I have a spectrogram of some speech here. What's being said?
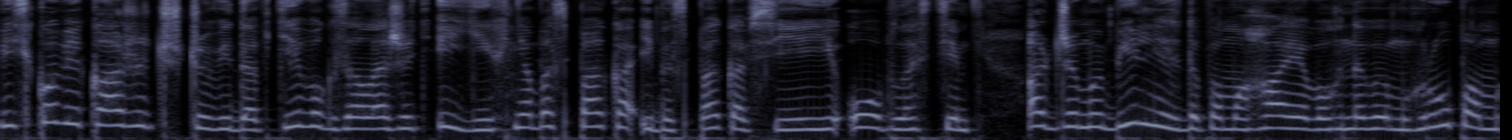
Військові кажуть, що від автівок залежить і їхня безпека, і безпека всієї області, адже мобільність допомагає вогневим групам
